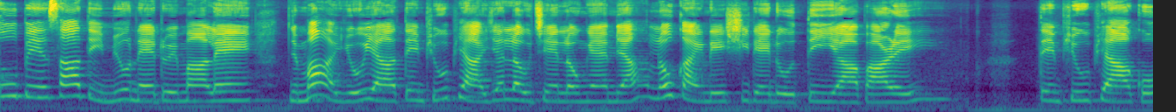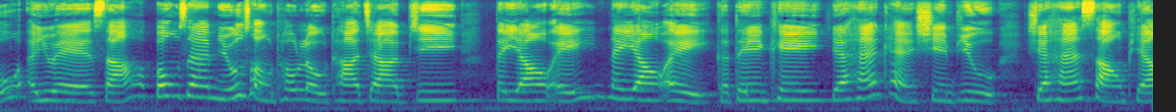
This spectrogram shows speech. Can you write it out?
အူပင်စားသည့်မြို့နယ်တွေမှာလည်းမြမရိုးရာတင်ဖြူဖြာရက်လုတ်ခြင်းလုပ်ငန်းများလုပ်ကင်နေရှိတယ်လို့သိရပါတယ်။ တင်ဖြူဖြာကိုအရွယ်အစားပုံစံမျိုးစုံထုတ်လုပ်ထားကြပြီးတယောင်အိတ်နှစ်ယောင်အိတ်ကတင်ခင်းရဟန်းခံရှင်ပြုရဟန်းဆောင်ဖြာ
